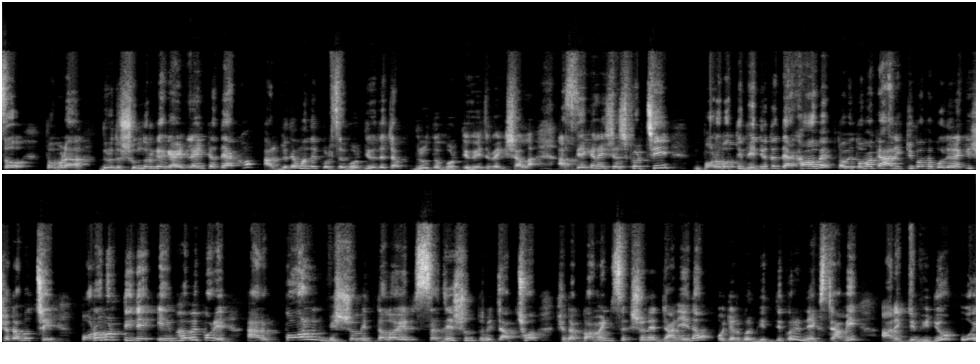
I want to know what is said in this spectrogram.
সো তোমরা দ্রুত সুন্দর করে গাইডলাইনটা দেখো আর যদি আমাদের কোর্সে ভর্তি হতে চাও, দ্রুত ভর্তি হয়ে যাবে ইনশাল্লাহ আজকে এখানেই শেষ করছি। পরবর্তী ভিডিওতে দেখা হবে। তবে তোমাকে আরেকটি কথা বলে রাখি, সেটা হচ্ছে পরবর্তীতে এইভাবে করে আর কোন বিশ্ববিদ্যালয়ের সাজেশন তুমি চাচ্ছ, সেটা কমেন্ট সেকশনে জানিয়ে দাও, ওইটার উপর ভিত্তি করে নেক্সট আমি আরেকটি ভিডিও ওই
